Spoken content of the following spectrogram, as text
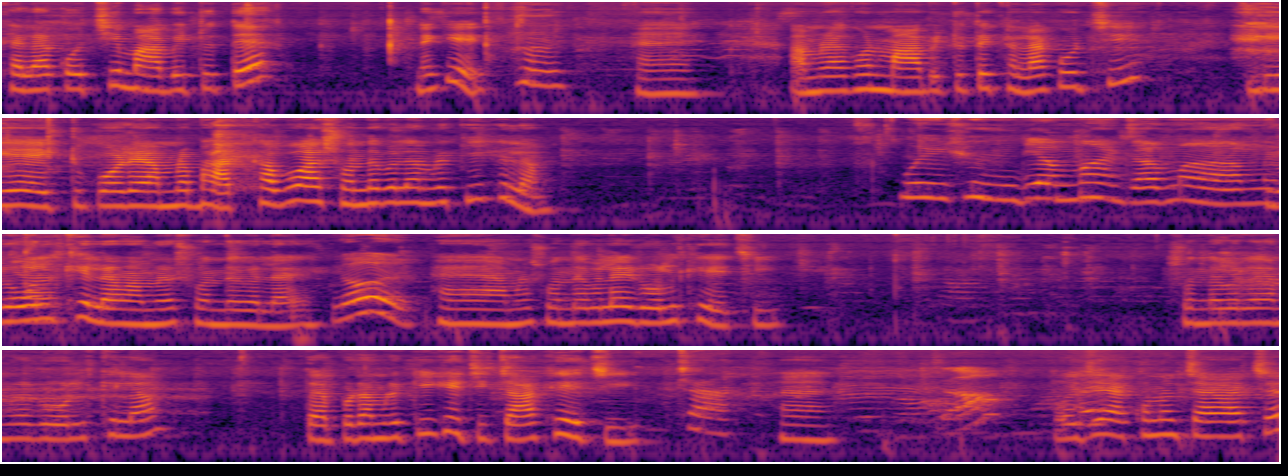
খেলা করছি মা বিটুতে নাকি? হ্যাঁ আমরা এখন মা বিটুতে খেলা করছি। দিয়ে একটু পরে আমরা ভাত খাব আর সন্ধ্যাবেলা আমরা কি খেলাম? রোল খেলাম আমরা সন্ধ্যাবেলায়। হ্যাঁ আমরা সন্ধ্যাবেলায় রোল খেয়েছি। সন্ধ্যাবেলায় আমরা রোল খেলাম তারপর আমরা কি খেয়েছি? চা খেয়েছি। চা। হ্যাঁ। ওই যে এখনও চা আছে।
